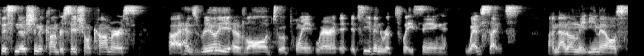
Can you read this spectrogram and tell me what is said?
this notion of conversational commerce uh, has really evolved to a point where it, it's even replacing websites, uh, not only emails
